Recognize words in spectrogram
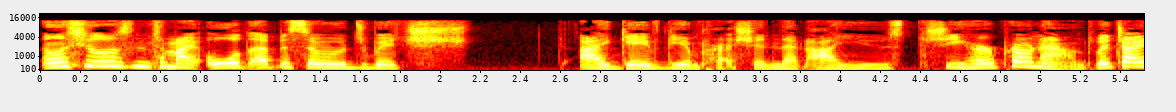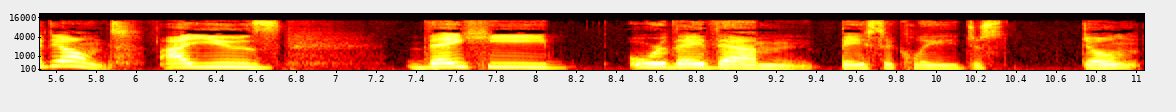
unless you listen to my old episodes which i gave the impression that i used she her pronouns which i don't. I use they he or they them. Basically just don't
